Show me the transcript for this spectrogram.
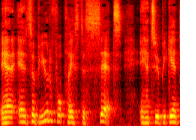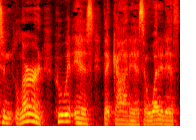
And it's a beautiful place to sit and to begin to learn who it is that God is and what it is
